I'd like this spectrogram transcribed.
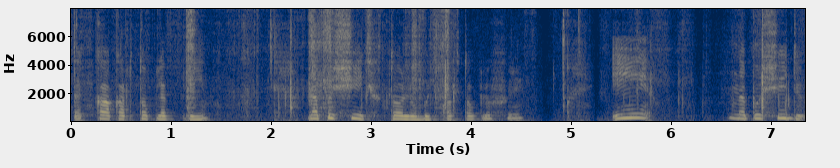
така картопля фрі. Напишіть, хто любить картоплю фрі. І напишіть,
